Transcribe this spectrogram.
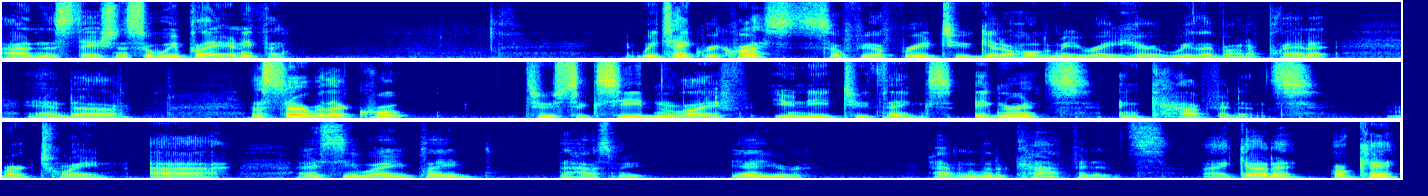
on the station, so we play anything. We take requests, so feel free to get a hold of me right here We Live on a Planet. And uh, let's start with our quote To succeed in life, you need two things ignorance and confidence. Mark Twain. Ah, I see why you played the housemate. Yeah, you're having a little confidence. I got it. Okay.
